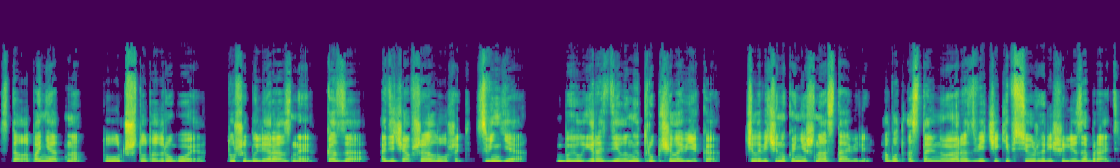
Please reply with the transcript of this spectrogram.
Стало понятно, тут что-то другое. Туши были разные – коза, одичавшая лошадь, свинья. Был и разделанный труп человека. Человечину, конечно, оставили, а вот остальное разведчики все же решили забрать.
